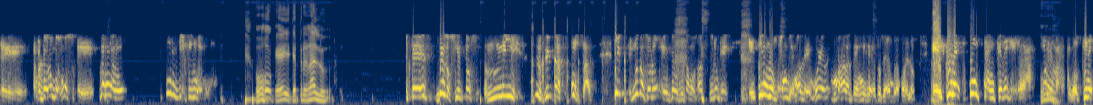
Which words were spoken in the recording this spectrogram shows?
Eh, aparte de los huevos, eh, me regaló un 19. Oh, ok, hay que estrenarlo. Este es de 200 mil, 200 onzas. Y no tan solo es de 200 onzas, sino que eh, tiene unos emblemas de muy, más adelante en mis redes sociales, voy a ponerlo. Eh, tiene un tanque de guerra por el mando, tiene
